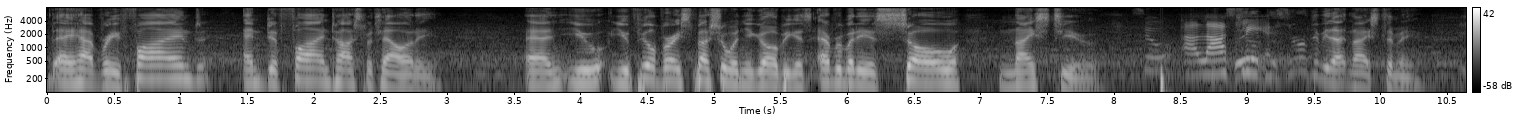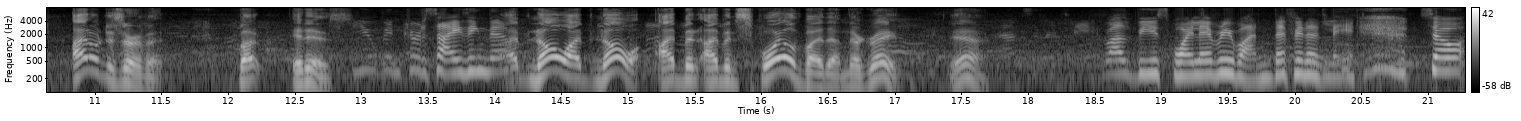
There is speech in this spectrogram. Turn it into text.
They have refined and defined hospitality. And you, you feel very special when you go because everybody is so nice to you. So, uh, lastly, don't deserve to be that nice to me. I don't deserve it, but it is. you've been criticizing them? I've, no, I've no, I've been I've been spoiled by them. They're great. Yeah. Well, we spoil everyone, definitely. So,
